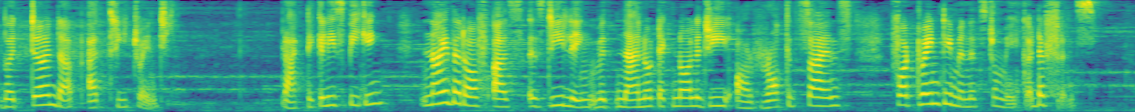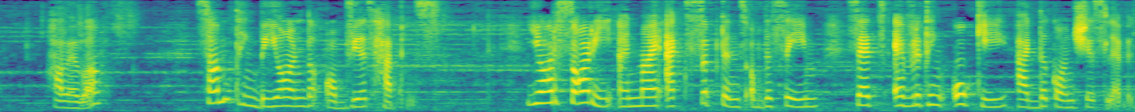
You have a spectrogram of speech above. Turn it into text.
but turned up at 3:20. Practically speaking, neither of us is dealing with nanotechnology or rocket science for 20 minutes to make a difference. However, something beyond the obvious happens. Your sorry and my acceptance of the same sets everything okay at the conscious level.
